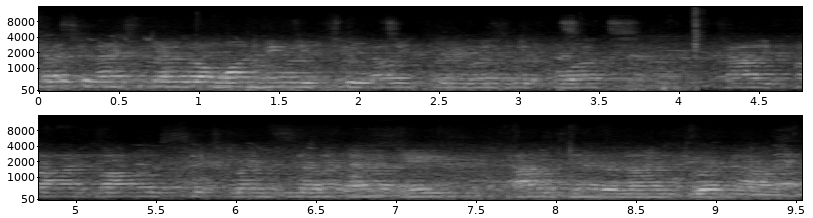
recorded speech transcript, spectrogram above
Prescott Max Kendall, 1, Haley, 2, Ellie, 3, Elizabeth, 4, Sally, 5, Lalo, 6, Jordan, 7, Emma, 8, Alexander, 9, Jordan, Allen,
